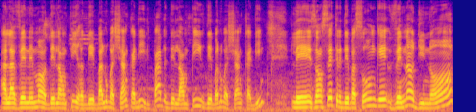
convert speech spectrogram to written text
à l'avènement de l'empire des Baluba Shankadi, il parle de l'empire des Baluba Shankadi, les ancêtres des Basonge venant du nord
